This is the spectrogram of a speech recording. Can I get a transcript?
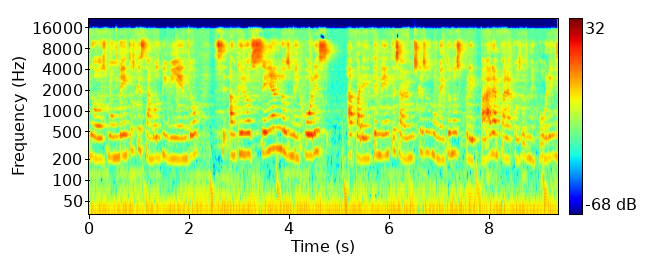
los momentos que estamos viviendo, aunque no sean los mejores aparentemente sabemos que esos momentos nos preparan para cosas mejores,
